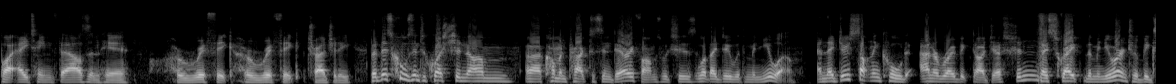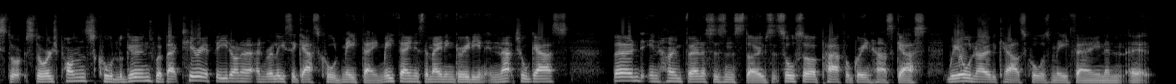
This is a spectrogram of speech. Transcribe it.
by 18,000 here horrific, horrific tragedy. But this calls into question um, uh, common practice in dairy farms, which is what they do with manure. And they do something called anaerobic digestion. They scrape the manure into a big sto storage ponds called lagoons where bacteria feed on it and release a gas called methane. Methane is the main ingredient in natural gas burned in home furnaces and stoves. It's also a powerful greenhouse gas. We all know the cows cause methane and it,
